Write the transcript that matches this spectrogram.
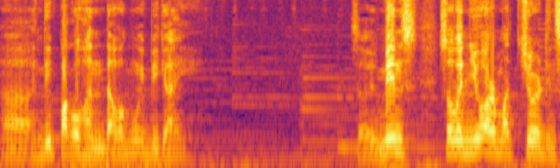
uh, hindi pa ako handa, wag mo ibigay. So it means, so when you are matured, in,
